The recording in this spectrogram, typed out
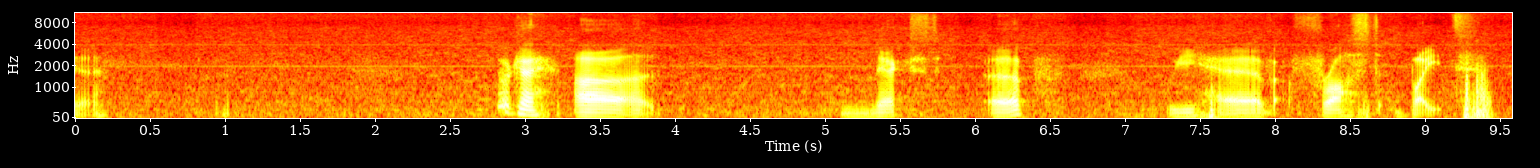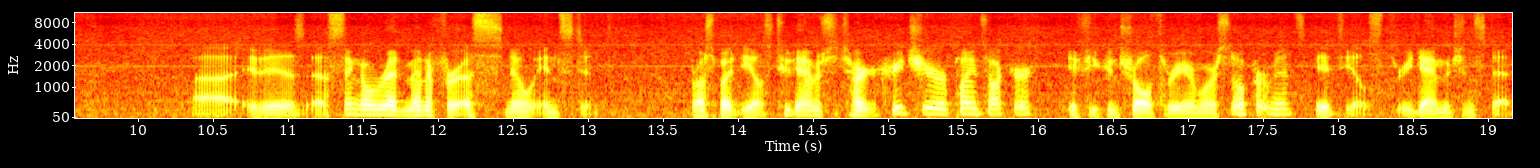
Yeah. Okay. Uh, next up, we have Frostbite. Uh, it is a single red mana for a snow instant. Frostbite deals two damage to target creature or planeswalker. If you control three or more snow permanents, it deals three damage instead.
